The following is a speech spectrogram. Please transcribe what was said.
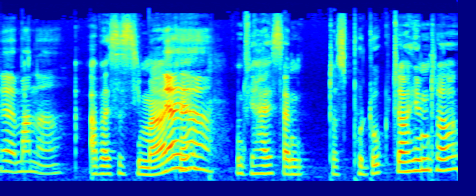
Ja, Manna. Aber ist es die Marke? Ja, ja. Und wie heißt dann das Produkt dahinter?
